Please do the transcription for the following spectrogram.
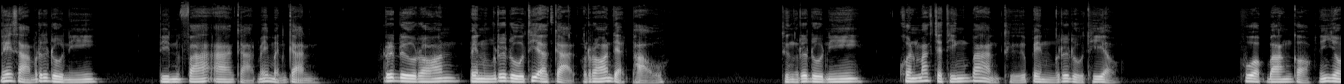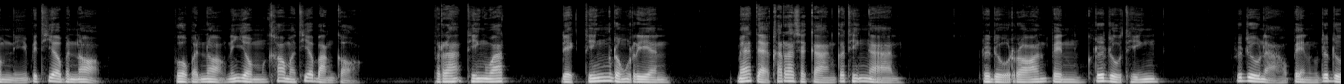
ในสามฤดูนี้ ดินฟ้าอากาศไม่เหมือนกันฤดูร้อนเป็นฤดูที่อากาศร้อนแดดเผา ถึงฤดูนี้คนมักจะทิ้งบ้านถือเป็นฤดูเที่ยว พวกบางกอกนิยมหนีไปเที่ยวบ้านนอก พวกบ้านนอกนิยมเข้ามาเที่ยวบางกอก พระทิ้งวัด เด็กทิ้งโรงเรียน แม้แต่ข้าราชการก็ทิ้งงาน ฤดูร้อนเป็นฤดูทิ้ง ฤดูหนาวเป็นฤดู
